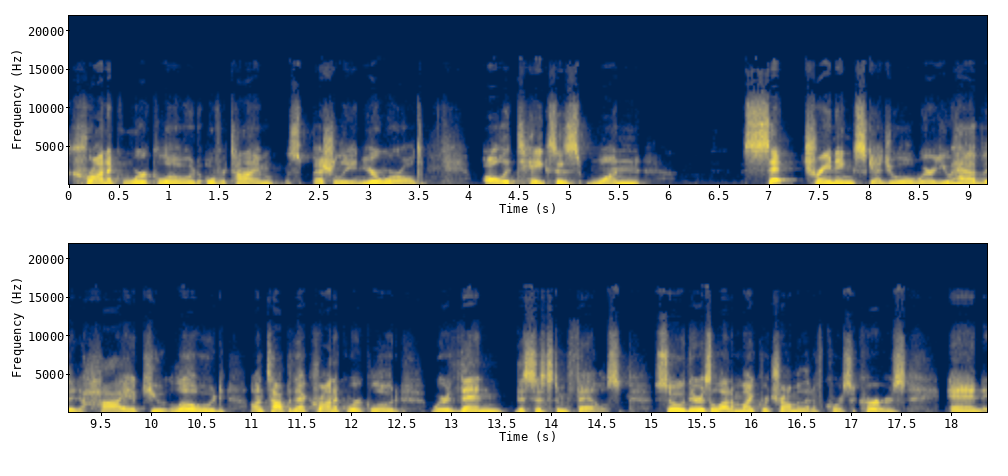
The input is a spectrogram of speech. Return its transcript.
chronic workload over time, especially in your world, all it takes is one set training schedule where you have a high acute load on top of that chronic workload where then the system fails. So there's a lot of micro trauma that of course occurs. And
